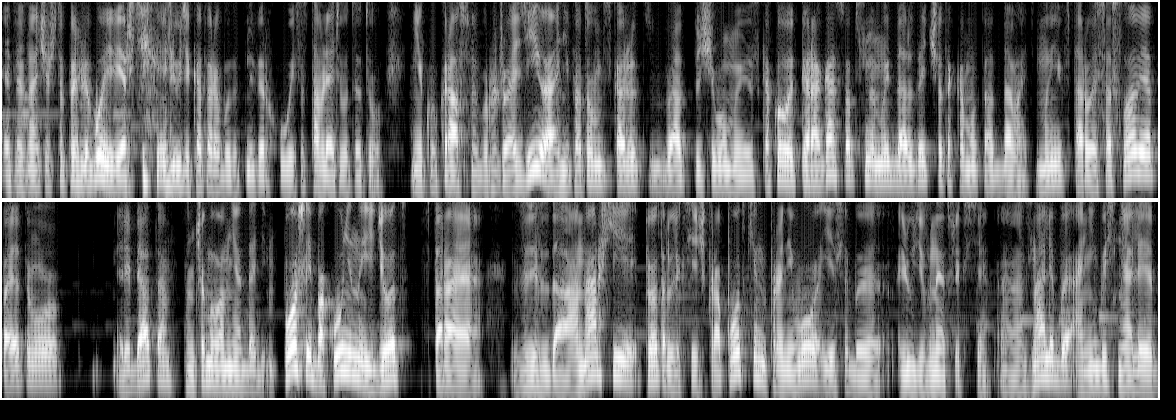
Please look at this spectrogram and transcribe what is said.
это значит, что при любой версии люди, которые будут наверху и составлять вот эту некую красную буржуазию, они потом скажут, а почему мы, с какого пирога, собственно, мы должны что-то кому-то отдавать. Мы второе сословие, поэтому, ребята, ничего мы вам не отдадим. После Бакунина идет вторая звезда анархии Петр Алексеевич Кропоткин. Про него, если бы люди в Netflix э, знали бы, они бы сняли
